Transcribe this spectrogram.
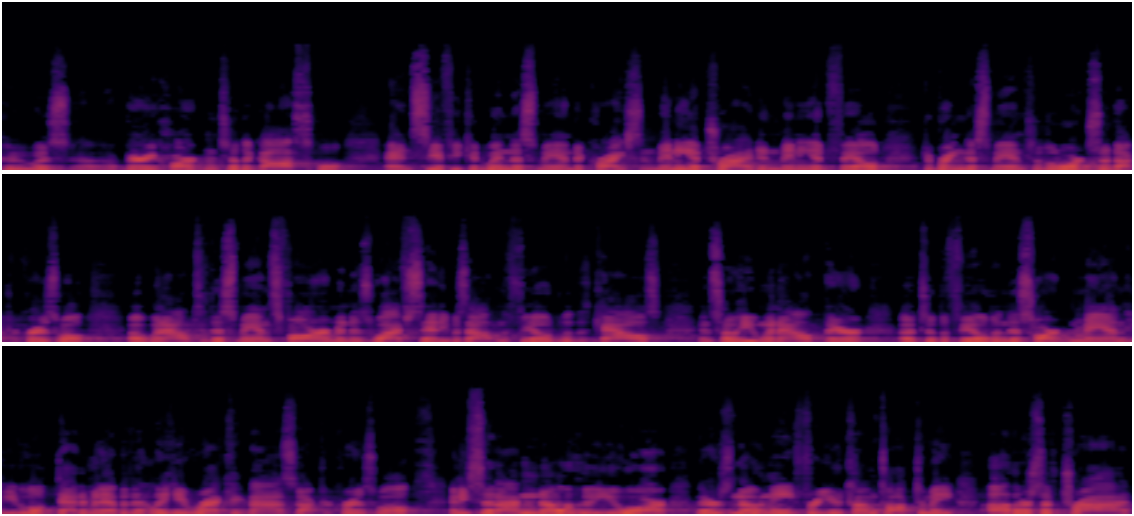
who was uh, very hardened to the gospel and see if he could win this man to Christ. And many had tried and many had failed to bring this man to the Lord. So Dr. Criswell uh, went out to this man's farm, and his wife said he was out in the field with the cows. And so he went out there uh, to the field, and this hardened man, he looked at him, and evidently he recognized Dr. Criswell. And he said, I know who you are. There's no need for you to come talk to me. Others have tried.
